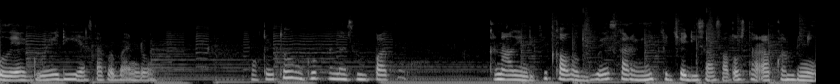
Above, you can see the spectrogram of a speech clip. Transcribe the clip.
kuliah gue di STP Bandung Waktu itu gue pernah sempat kenalin dikit kalau gue sekarang ini kerja di salah satu startup company.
